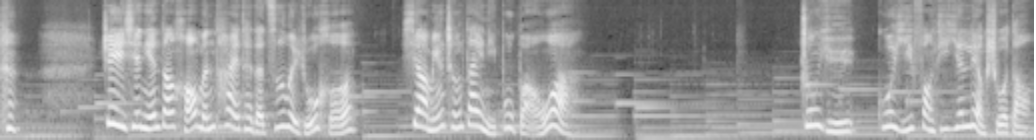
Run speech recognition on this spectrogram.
哼，这些年当豪门太太的滋味如何？夏明成待你不薄啊。终于，郭姨放低音量说道。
